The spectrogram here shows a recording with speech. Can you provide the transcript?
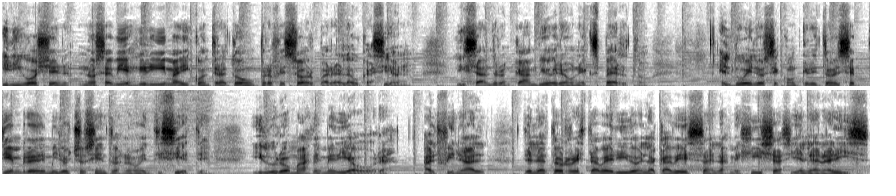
Irigoyen no sabía esgrima y contrató a un profesor para la ocasión. Lisandro, en cambio, era un experto. El duelo se concretó en septiembre de 1897 y duró más de media hora. Al final, De la Torre estaba herido en la cabeza, en las mejillas y en la nariz,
